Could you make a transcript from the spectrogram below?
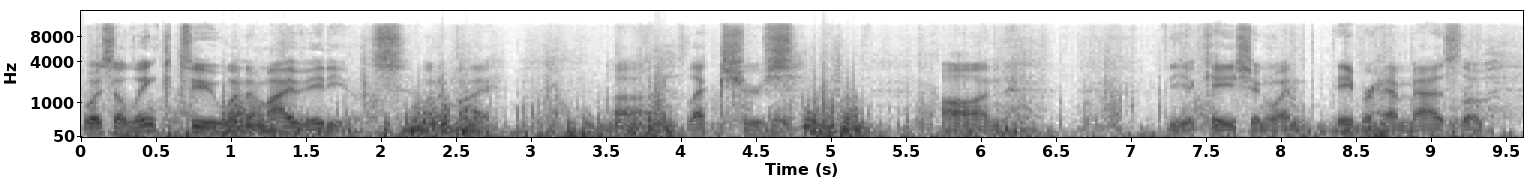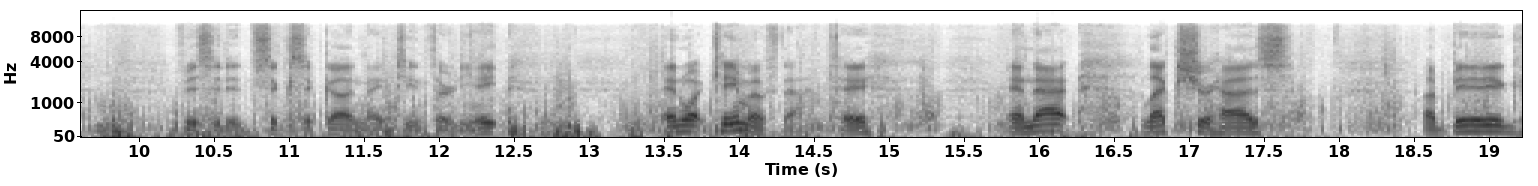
was a link to one of my videos, one of my uh, lectures on the occasion when Abraham Maslow visited Siksika in 1938 and what came of that, hey? And that lecture has a big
